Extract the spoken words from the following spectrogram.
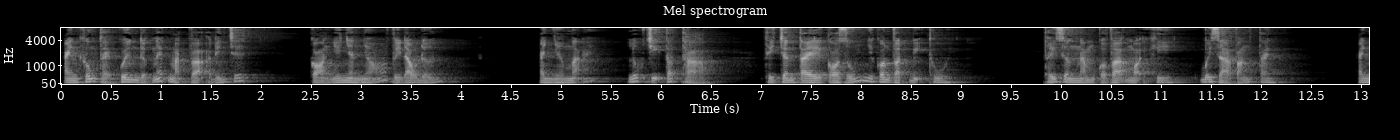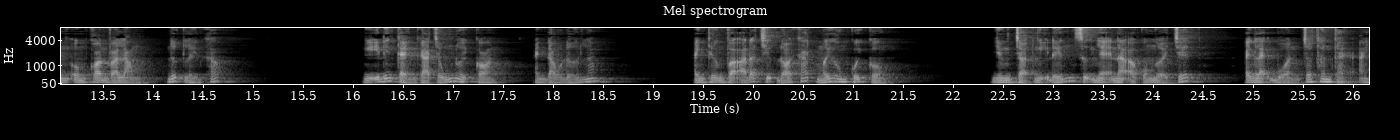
anh không thể quên được nét mặt vợ đến chết, Còn như nhăn nhó vì đau đớn. Anh nhớ mãi, Lúc chị tắt thở, Thì chân tay co rúm như con vật bị thui. Thấy giường nằm của vợ mọi khi, Bây giờ vắng tanh. Anh ôm con vào lòng, Nước lên khóc. Nghĩ đến cảnh gà trống nuôi con, Anh đau đớn lắm. Anh thương vợ đã chịu đói khát mấy hôm cuối cùng. Nhưng chợt nghĩ đến sự nhẹ nợ của người chết, Anh lại buồn cho thân thể anh.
